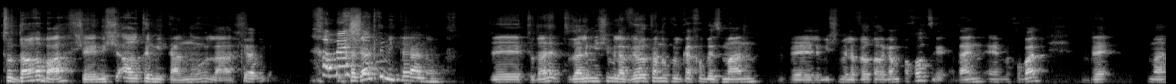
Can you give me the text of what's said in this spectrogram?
תודה רבה שנשארתם איתנו. כן. חמש... חגגתם איתנו. ותודה למי שמלווה אותנו כל כך הרבה זמן, ולמי שמלווה אותנו גם פחות, זה עדיין אה, מכובד. ומה?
